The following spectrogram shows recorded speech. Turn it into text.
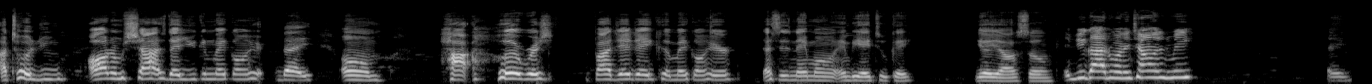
I told you all them shots that you can make on here. That um, hot hood rich five JJ could make on here. That's his name on NBA 2K. Yeah, y'all. So If you guys want to challenge me, hey,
